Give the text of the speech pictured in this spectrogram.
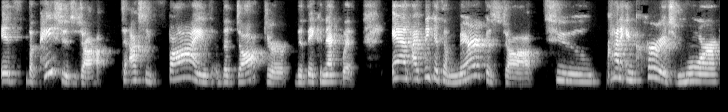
it's the patient's job to actually find the doctor that they connect with. And I think it's America's job to kind of encourage more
